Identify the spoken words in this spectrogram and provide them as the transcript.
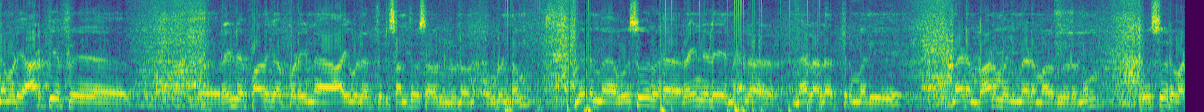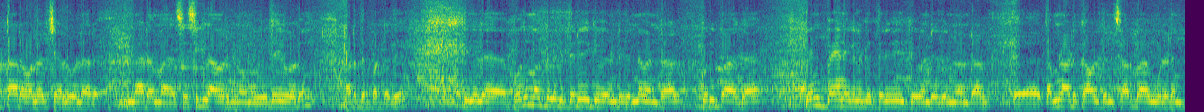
நம்முடைய ஆர்பிஎஃப் ரயில்வே பாதுகாப்படையின் ஆய்வாளர் திரு சந்தோஷ் அவர்களுடன் உடனும். மேலும் ஒசூர் ரயில் நிலைய மேலாளர் மேலாளர் திருமதி மேடம் பானுமதி மேடம் அவர்களுடனும் ஒசூர் வட்டார வளர்ச்சி அலுவலர் மேடம் சசிகலா அவர்களுடைய உதவியோடும் நடத்தப்பட்டது. இதில் பொதுமக்களுக்கு தெரிவிக்க வேண்டியது என்னவென்றால் குறிப்பாக பெண் பயணிகளுக்கு தெரிவிக்க வேண்டியது என்னவென்றால் தமிழ்நாடு காவல்துறை சார்பாக உங்களிடம்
